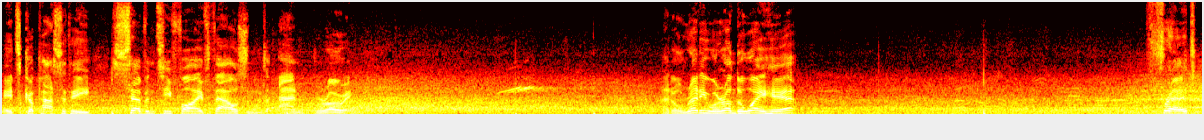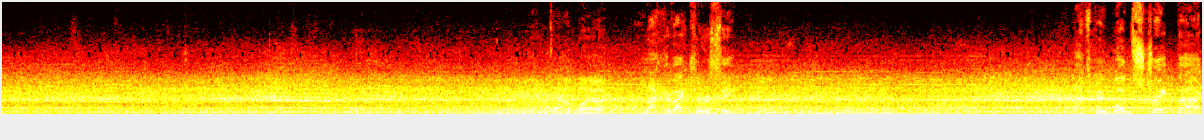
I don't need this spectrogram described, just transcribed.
Its capacity 75,000 and growing. And already we're underway here. Fred. Down by a lack of accuracy. That's been won straight back.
